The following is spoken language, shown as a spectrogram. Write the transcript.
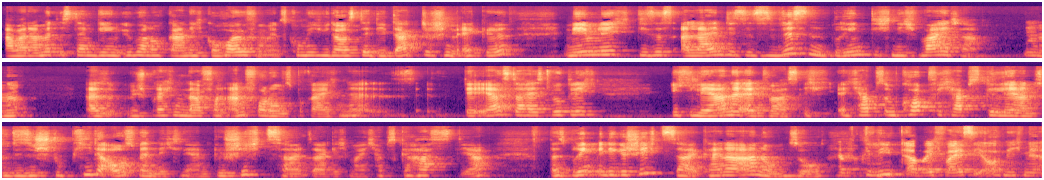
Aber damit ist deinem Gegenüber noch gar nicht geholfen. Jetzt komme ich wieder aus der didaktischen Ecke, nämlich dieses allein dieses Wissen bringt dich nicht weiter. Mhm. Ne? Also wir sprechen da von Anforderungsbereichen. Ne? Der erste heißt wirklich, ich lerne etwas. Ich, ich habe es im Kopf, ich habe es gelernt. So dieses stupide Auswendiglernen, Geschichtszahlen, sage ich mal. Ich habe es gehasst, ja. Das bringt mir die Geschichtszahl, keine Ahnung. So. Ich habe es geliebt, aber ich weiß sie auch nicht mehr.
